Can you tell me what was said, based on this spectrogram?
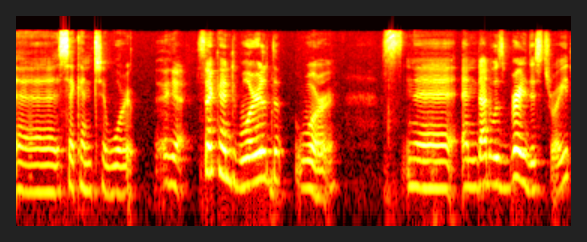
uh, Second War. yeah, Second World War, uh, and that was very destroyed.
